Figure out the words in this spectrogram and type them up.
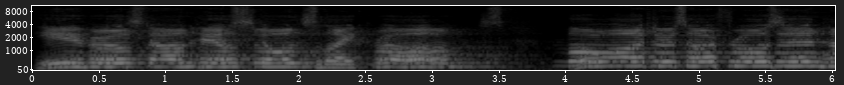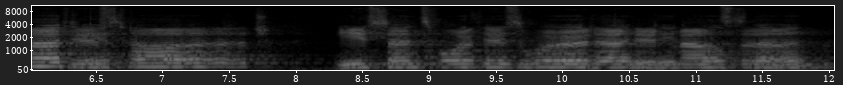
He hurls down hailstones like crumbs. The waters are frozen at his touch. He sends forth his word and it melts them.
